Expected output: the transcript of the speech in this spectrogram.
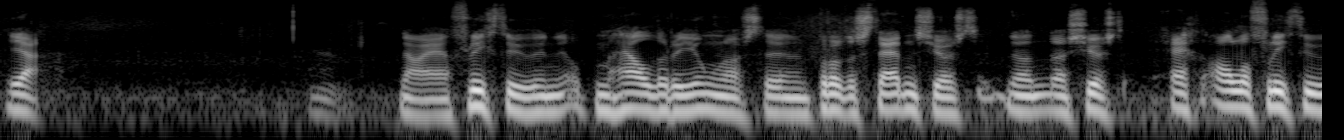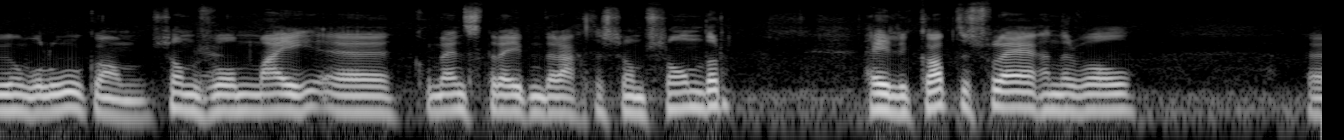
ja. Nou ja, een vliegtuig op een heldere jongen als een protestant just, dan, dan is juist echt alle vliegtuigen wel oerkomen. Soms wel mij eh condensstrepen erachter, soms zonder. Helikopters vliegen er wel. Eh,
